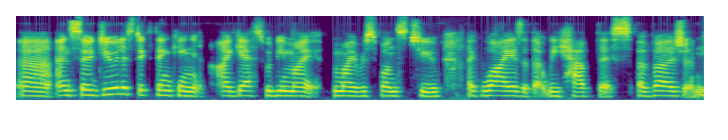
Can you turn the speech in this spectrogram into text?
Uh, and so dualistic thinking, I guess, would be my my response to like why is it that we have this aversion?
